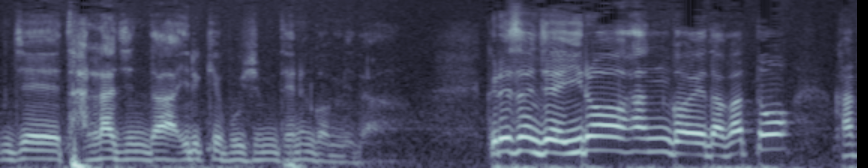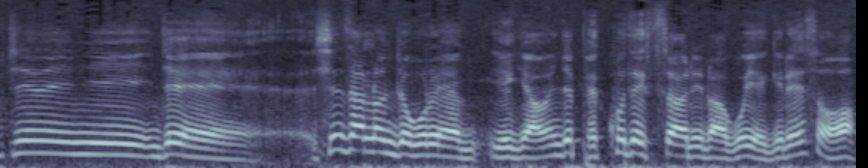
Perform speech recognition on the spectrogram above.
이제 달라진다 이렇게 보시면 되는 겁니다. 그래서 이제 이러한 거에다가 또 갑진이 이제 신살론적으로 얘기하면 이제 백호대살이라고 얘기를 해서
